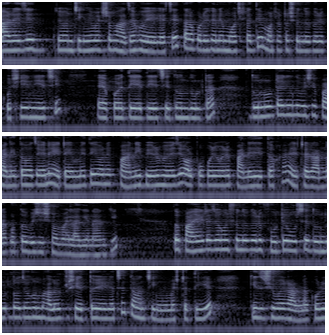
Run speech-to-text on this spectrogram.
আর এই যে যখন চিংড়ি মাছটা ভাজা হয়ে গেছে, তারপর এখানে মশলা দিয়ে মশলাটা সুন্দর করে কষিয়ে নিয়েছি। এরপরে দিয়ে দিয়েছি দুন্দুলটা। দুন্দুলটা কিন্তু বেশি পানি দেওয়া যায় না, এটা এমনিতেই অনেক পানি বের হয়ে যায়, অল্প পরিমাণে পানি দিতে হয় এটা রান্না করতেও বেশি সময় লাগে না আর কি তো পানিটা যখন সুন্দর করে ফুটে উঠছে দুন্দুলটাও যখন ভালো একটু সেদ্ধ হয়ে গেছে, তখন চিংড়ি মাছটা দিয়ে কিছু সময় রান্না করে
